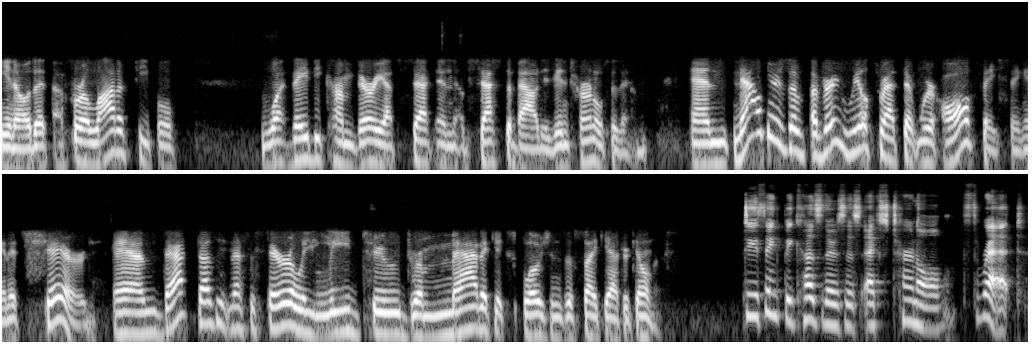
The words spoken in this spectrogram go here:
You know, that uh, for a lot of people, what they become very upset and obsessed about is internal to them. And now there's a, a, very real threat that we're all facing, and it's shared. And that doesn't necessarily lead to dramatic explosions of psychiatric illness. Do you think because there's this external threat,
